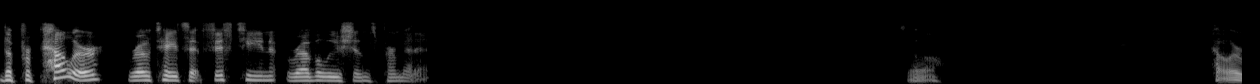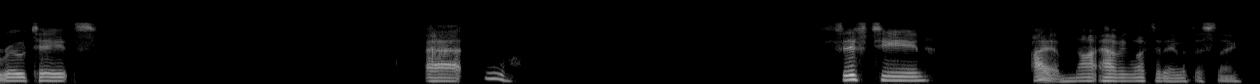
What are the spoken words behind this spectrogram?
the propeller rotates at 15 revolutions per minute. So color rotates. At ooh, 15 I am not having luck today with this thing.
